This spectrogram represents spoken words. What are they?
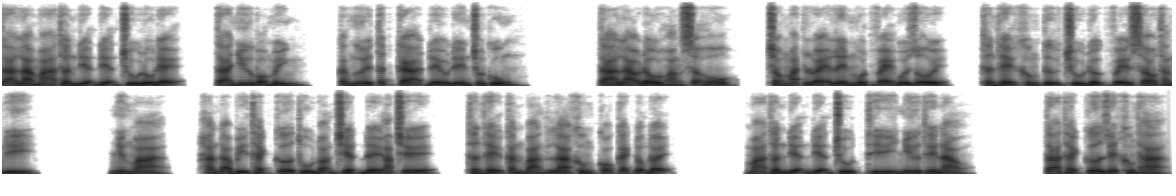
Ta là ma thần điện điện chủ đồ đệ, ta như bỏ mình, các ngươi tất cả đều đến cho cùng. Tà lao đầu hoảng sợ hô, trong mắt lóe lên một vẻ bối rối, thân thể không tự chủ được về sau thẳng đi. Nhưng mà hắn đã bị thạch cơ thủ đoạn triệt để áp chế, thân thể căn bản là không có cách động đậy. Ma thần điện điện chủ thì như thế nào? Ta thạch cơ giết không tha.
